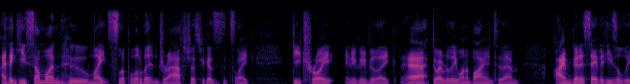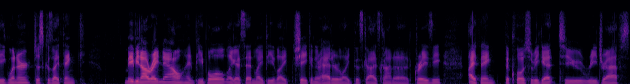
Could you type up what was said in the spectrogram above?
I think he's someone who might slip a little bit in drafts just because it's like Detroit and you're going to be like, eh, do I really want to buy into them? I'm going to say that he's a league winner just because I think maybe not right now and people like I said might be like shaking their head or like this guy's kind of crazy. I think the closer we get to redrafts,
